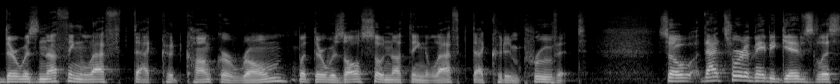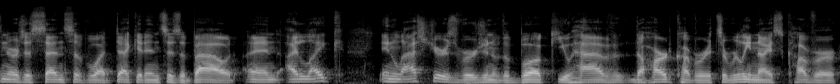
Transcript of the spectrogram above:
there was nothing left that could conquer Rome, but there was also nothing left that could improve it. So that sort of maybe gives listeners a sense of what decadence is about. And I like in last year's version of the book, you have the hardcover. It's a really nice cover.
